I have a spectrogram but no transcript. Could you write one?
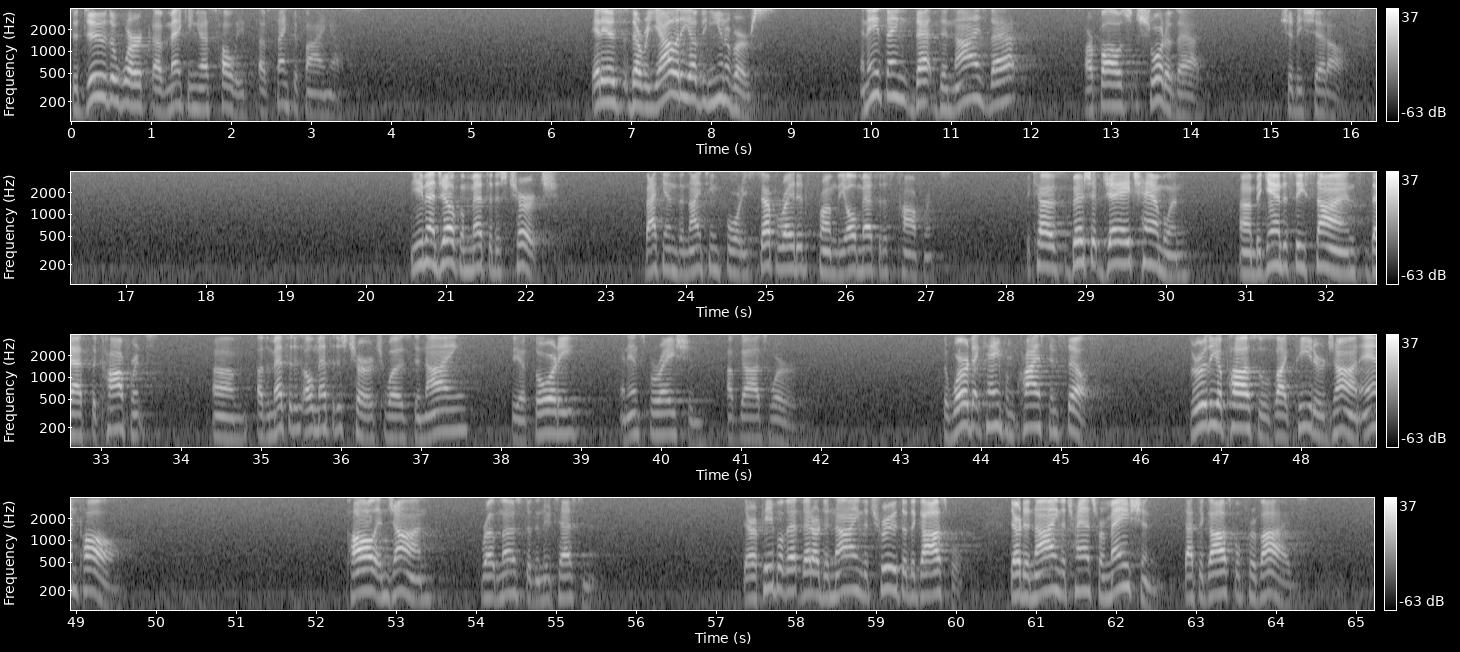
to do the work of making us holy, of sanctifying us. It is the reality of the universe. And anything that denies that or falls short of that should be shed off. The Evangelical Methodist Church back in the 1940s, separated from the Old Methodist Conference because Bishop J.H. Hamblin um, began to see signs that the conference um, of the Methodist, Old Methodist Church was denying the authority and inspiration of God's Word. The Word that came from Christ Himself through the apostles like Peter, John, and Paul Paul and John wrote most of the New Testament. There are people that, that are denying the truth of the gospel. They're denying the transformation that the gospel provides.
